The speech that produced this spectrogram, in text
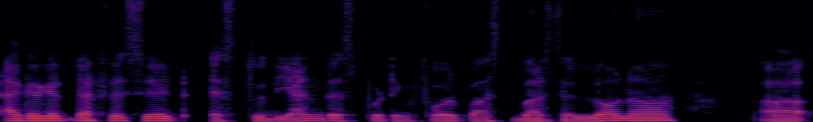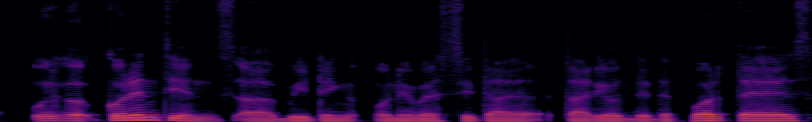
aggregate deficit. Estudiantes putting four past Barcelona. Uh, uh, Corinthians uh, beating Universitario de Deportes.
